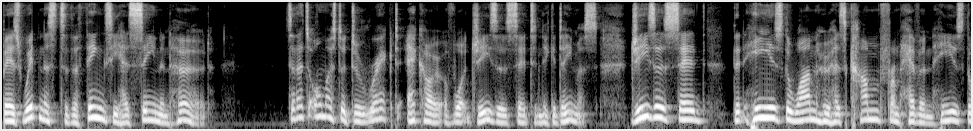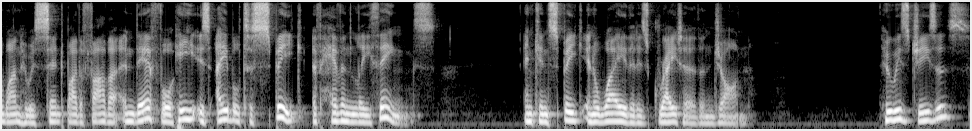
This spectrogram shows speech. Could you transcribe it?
bears witness to the things he has seen and heard. So that's almost a direct echo of what Jesus said to Nicodemus. Jesus said that he is the one who has come from heaven, he is the one who is sent by the Father, and therefore he is able to speak of heavenly things and can speak in a way that is greater than John. Who is Jesus?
